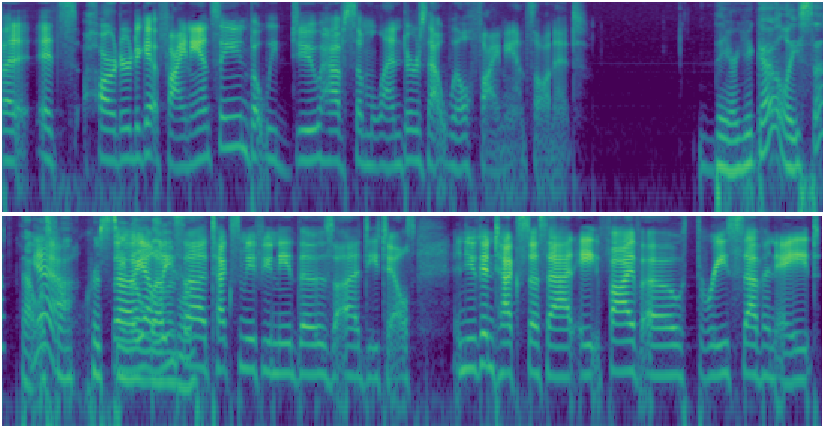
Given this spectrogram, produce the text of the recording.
but it's harder to get financing. But we do have some lenders that will finance on it. There you go, Lisa. That yeah. was from Christina. So, yeah, Leavenworth. Lisa, text me if you need those uh, details. And you can text us at 850 378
